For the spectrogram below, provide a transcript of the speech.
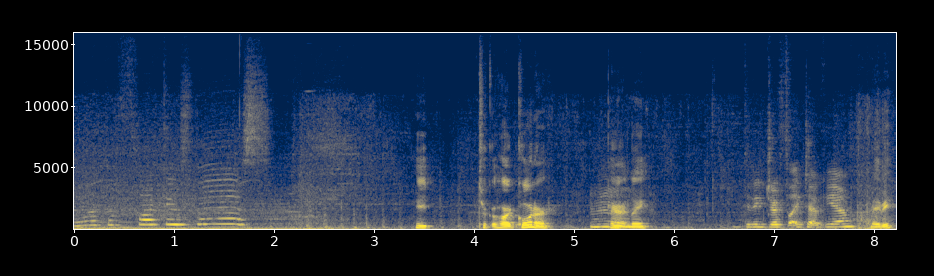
What the fuck is this? He Took a hard corner, mm. apparently. Did he drift like Tokyo? Maybe.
